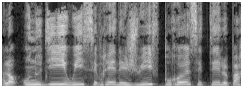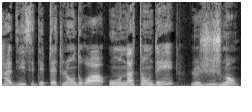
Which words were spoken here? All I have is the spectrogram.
Alors, on nous dit, oui, c'est vrai, les Juifs, pour eux, c'était le paradis, c'était peut-être l'endroit où on attendait le jugement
